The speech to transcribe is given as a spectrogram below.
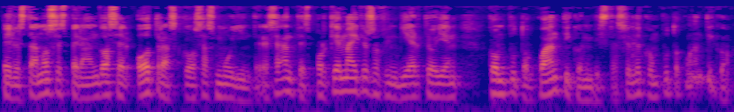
Pero estamos esperando hacer otras cosas muy interesantes. ¿Por qué Microsoft invierte hoy en cómputo cuántico, en investigación de cómputo cuántico?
